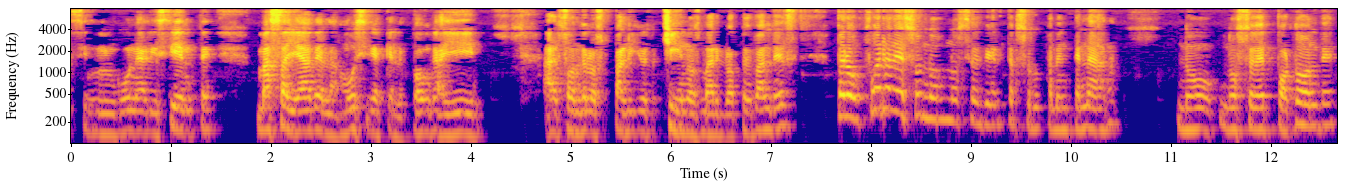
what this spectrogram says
sin ningún aliciente, más allá de la música que le ponga ahí al son de los palillos chinos Mario López Valdés. Pero fuera de eso no, no se advierte absolutamente nada, no, no se ve por dónde.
